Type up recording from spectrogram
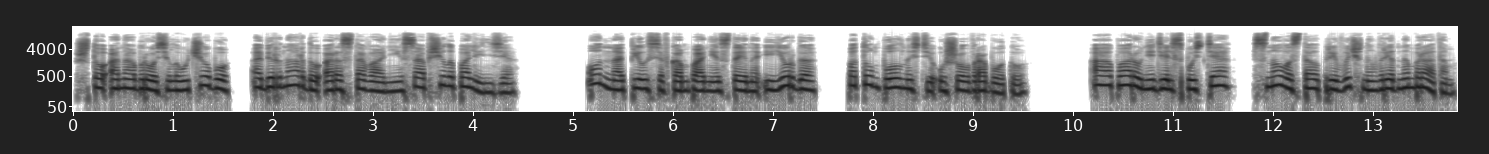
что она бросила учебу, а Бернарду о расставании сообщила по Линзе. Он напился в компании Стейна и Юрга, потом полностью ушел в работу. А пару недель спустя снова стал привычным вредным братом,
